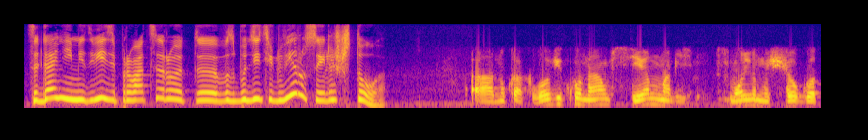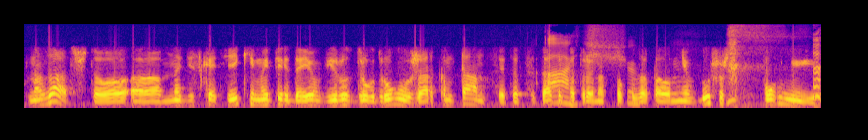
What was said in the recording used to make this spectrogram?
Цыгане и медведи провоцируют э, возбудитель вируса или что? А, ну как, логику нам всем объяснить Смольным еще год назад, что э, на дискотеке мы передаем вирус друг другу в жарком танце. Это цитата, а, которая настолько черт. запала мне в душу, что помню ее.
